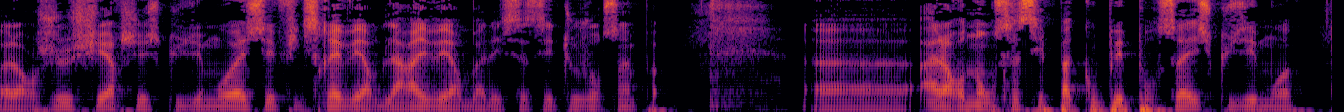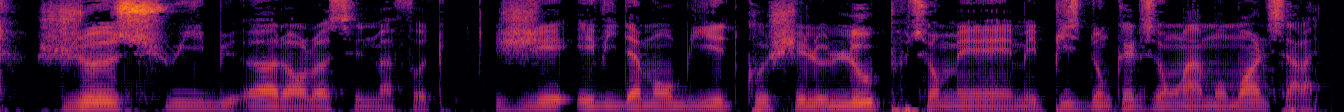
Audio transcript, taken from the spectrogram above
alors je cherche, excusez-moi, c'est fixe reverb, la reverb, allez, ça c'est toujours sympa. Euh, alors non, ça s'est pas coupé pour ça, excusez-moi. Je suis... Alors là c'est de ma faute j'ai évidemment oublié de cocher le loop sur mes, pistes, donc elles ont à un moment, elles s'arrêtent.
